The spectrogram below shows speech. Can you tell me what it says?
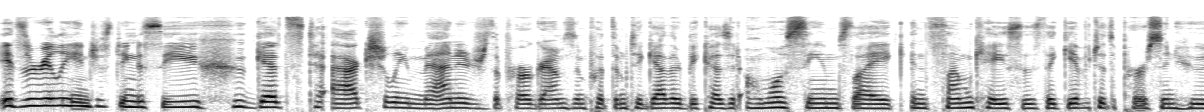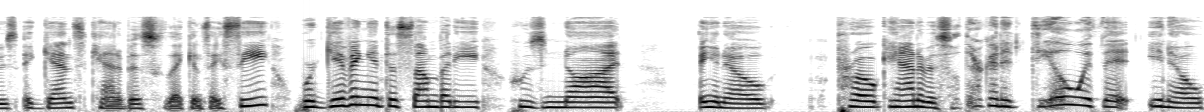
It's really interesting to see who gets to actually manage the programs and put them together because it almost seems like in some cases they give it to the person who's against cannabis so they can say, "See, we're giving it to somebody who's not, you know, pro cannabis, so they're going to deal with it, you know,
